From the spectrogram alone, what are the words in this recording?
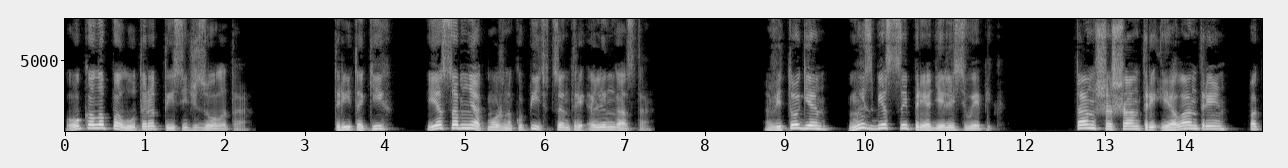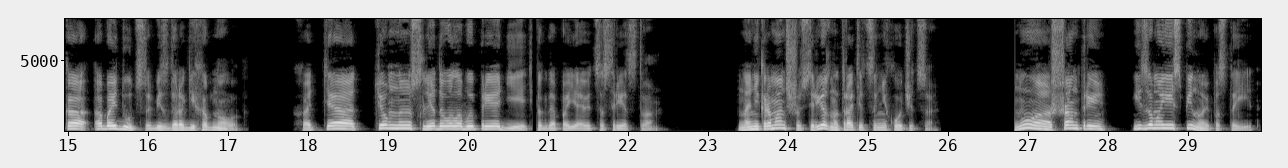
около полутора тысяч золота. Три таких и особняк можно купить в центре Эллингаста. В итоге мы с Бесцей приоделись в эпик. Танша, Шантри и Алантри пока обойдутся без дорогих обновок. Хотя темную следовало бы приодеть, когда появятся средства. На некроманшу серьезно тратиться не хочется. Ну а Шантри и за моей спиной постоит.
